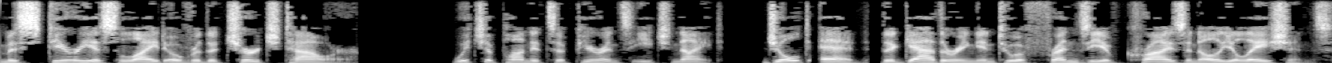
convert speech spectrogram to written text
mysterious light over the church tower. which upon its appearance each night, jolt ed the gathering into a frenzy of cries and ululations.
